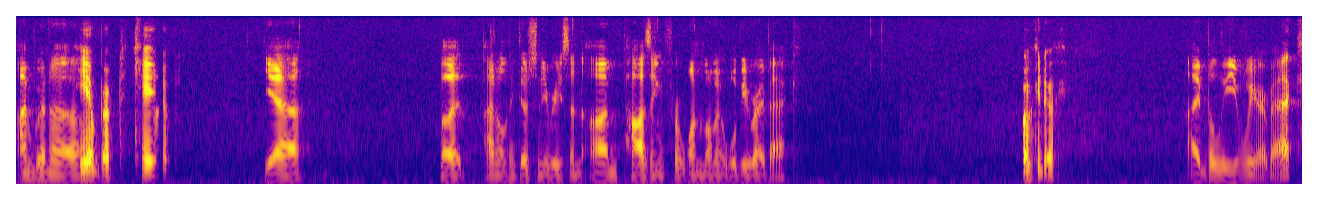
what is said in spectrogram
I'm gonna... he abrupt-decayed. Yeah. But I don't think there's any reason. I'm pausing for one moment. We'll be right back. Okie dokie. I believe we are back.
